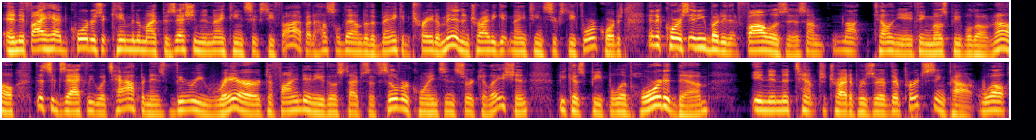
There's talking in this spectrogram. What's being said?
and if I had quarters that came into my possession in 1965, I'd hustle down to the bank and trade them in and try to get 1964 quarters. And of course, anybody that follows this, I'm not telling you anything most people don't know. That's exactly what's happened. It's very rare to find any of those types of silver coins in circulation because people have hoarded them in an attempt to try to preserve their purchasing power. Well,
